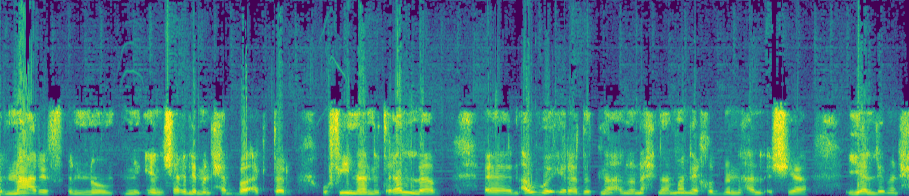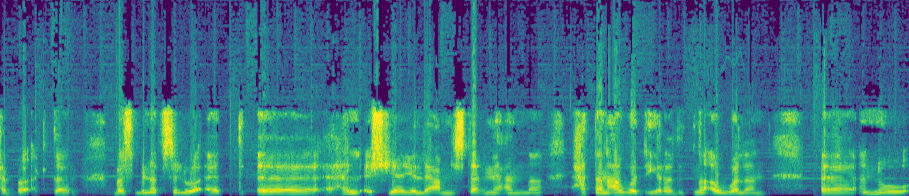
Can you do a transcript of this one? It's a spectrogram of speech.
بنعرف إنه يعني شغلة بنحبها أكثر وفينا نتغلب آه، نقوي إرادتنا إنه نحن ما ناخذ من هالأشياء يلي بنحبها أكثر بس بنفس الوقت آه، هالأشياء يلي عم نستغني عنها حتى نعود إرادتنا اولا إنه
